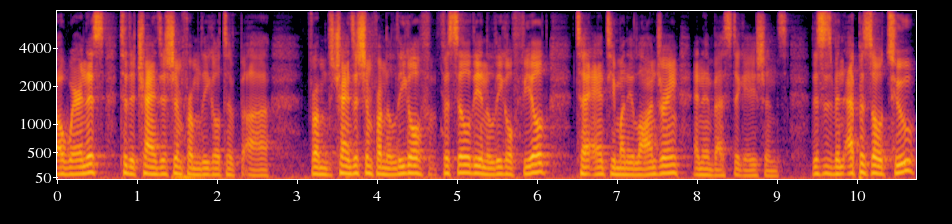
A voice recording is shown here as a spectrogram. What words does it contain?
awareness to the transition from legal to uh, from the transition from the legal facility in the legal field to anti-money laundering and investigations. This has been episode two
